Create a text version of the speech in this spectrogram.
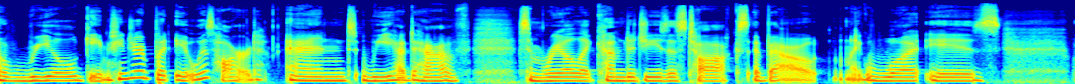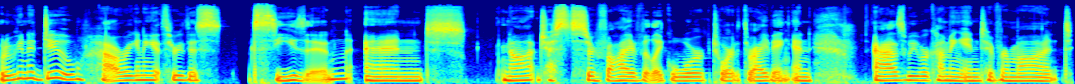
a real game changer, but it was hard. And we had to have some real like come to Jesus talks about like what is what are we going to do? How are we going to get through this season and not just survive but like work toward thriving and as we were coming into Vermont,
